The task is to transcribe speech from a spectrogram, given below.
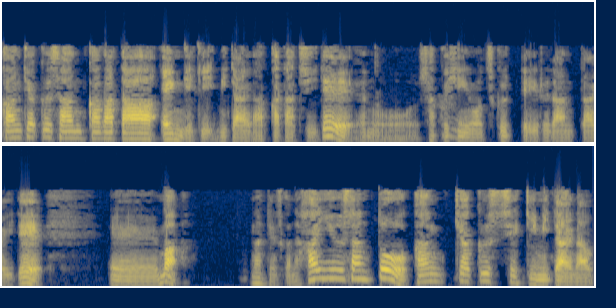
観客参加型演劇みたいな形で、あの、作品を作っている団体で、えー、まあ、なんていうんですかね、俳優さんと観客席みたいな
